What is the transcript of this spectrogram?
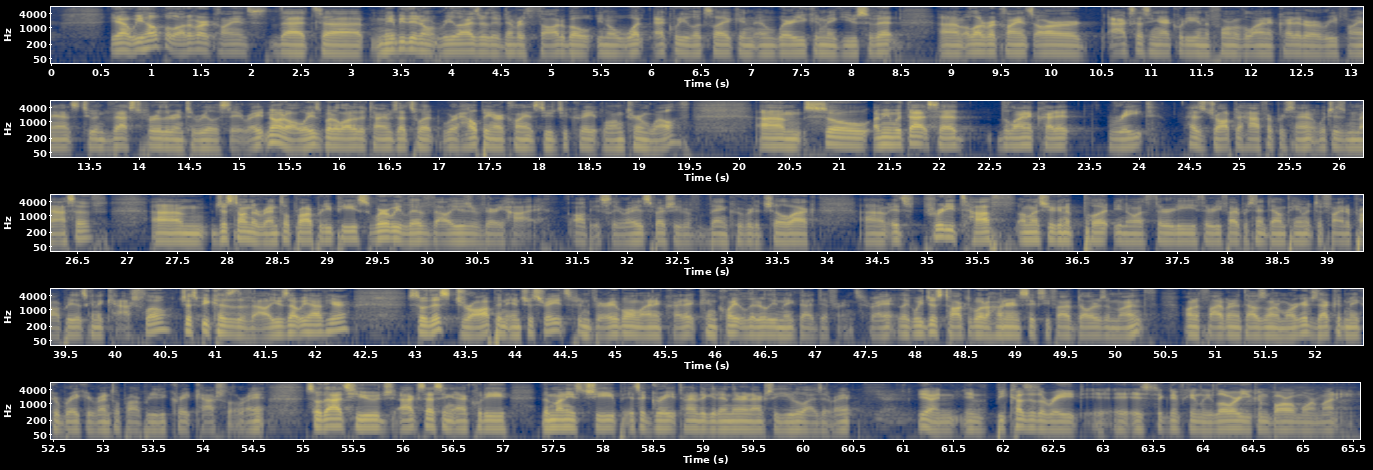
Yeah, we help a lot of our clients that uh, maybe they don't realize or they've never thought about, you know, what equity looks like and, and where you can make use of it. Um, a lot of our clients are accessing equity in the form of a line of credit or a refinance to invest further into real estate, right? Not always, but a lot of the times that's what we're helping our clients do to create long-term wealth. Um, so, I mean, with that said, the line of credit rate has dropped a half a percent, which is massive. Um, just on the rental property piece, where we live, values are very high, obviously, right? Especially from Vancouver to Chilliwack. Um, it's pretty tough unless you're going to put, you know, a 30, 35% down payment to find a property that's going to cash flow just because of the values that we have here. So this drop in interest rates and variable line of credit can quite literally make that difference, right? Like we just talked about $165 a month on a $500,000 mortgage, that could make or break your rental property to create cash flow, right? So that's huge. Accessing equity, the money's cheap. It's a great time to get in there and actually utilize it, right? Yeah, and, and because of the rate is significantly lower, you can borrow more money.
